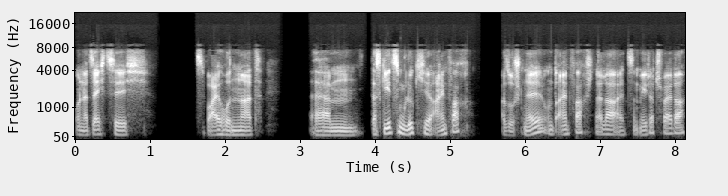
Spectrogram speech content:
160, 200. Ähm, das geht zum Glück hier einfach, also schnell und einfach, schneller als im MetaTrader.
